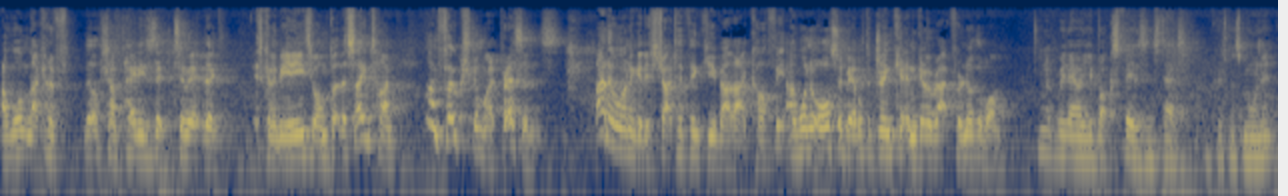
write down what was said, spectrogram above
I want that kind of little champagne zip to it that it's going to be an easy one, but at the same time, I'm focusing on my presents. I don't want to get distracted thinking about that coffee. I want to also be able to drink it and go back for another one. Not with your Bucks Fizz instead on Christmas morning.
